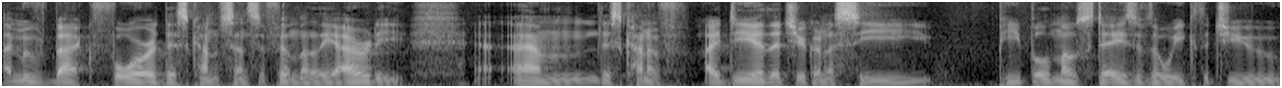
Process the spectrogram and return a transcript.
I moved back for this kind of sense of familiarity, uh, um, this kind of idea that you're going to see people most days of the week that you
